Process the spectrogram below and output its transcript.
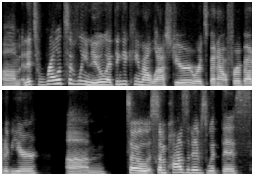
Um, and it's relatively new. I think it came out last year or it's been out for about a year. Um, so, some positives with this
